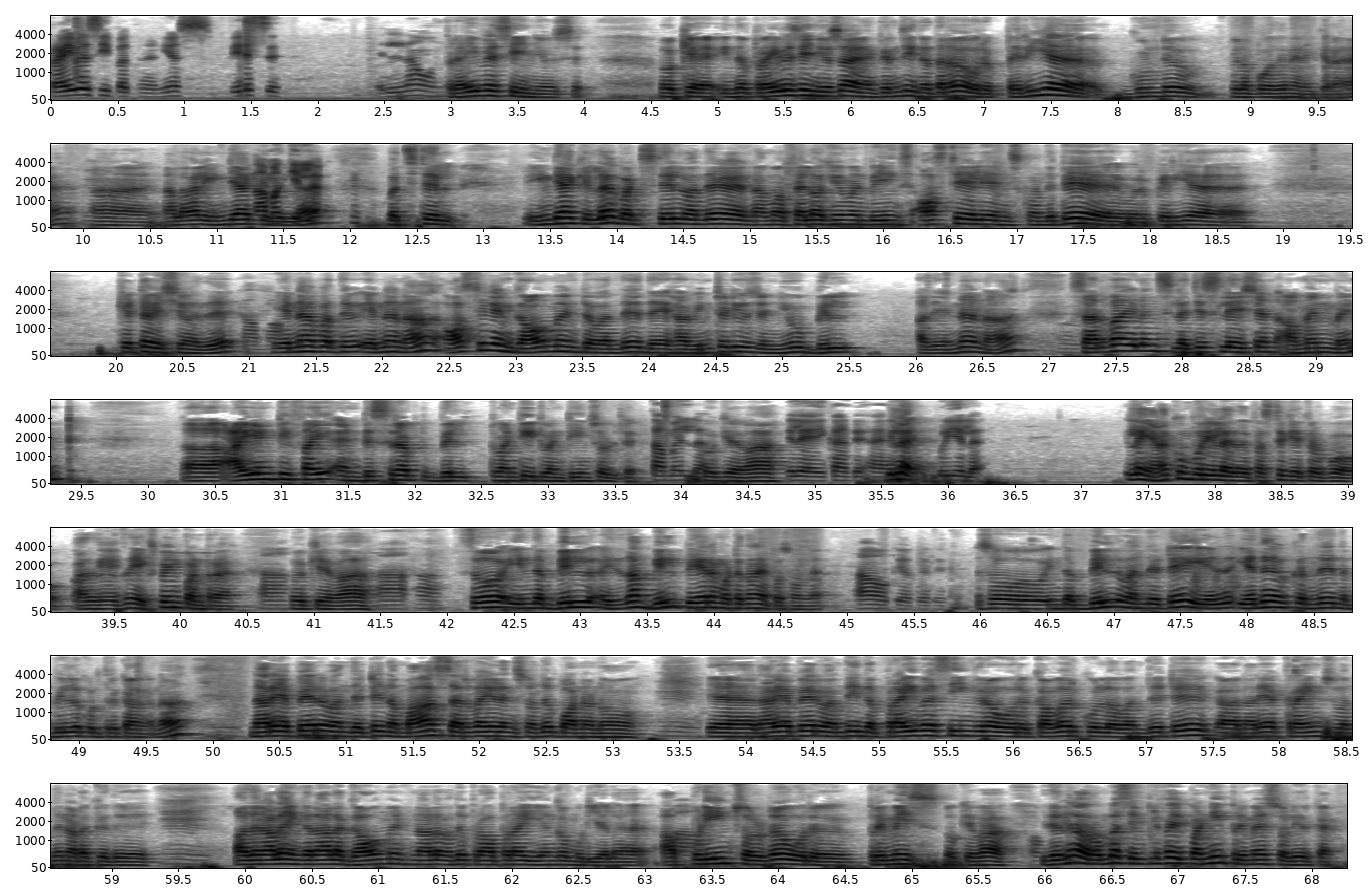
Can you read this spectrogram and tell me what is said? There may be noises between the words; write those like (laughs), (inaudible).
Privacy பத்தின news பேசு. எல்லாம் வந்து ப்ரைவசி நியூஸ் ஓகே இந்த ப்ரைவசி நியூஸாக எனக்கு தெரிஞ்சு இந்த தடவை ஒரு பெரிய குண்டு விழப்போகுதுன்னு நினைக்கிறேன். நல்ல வேளை இந்தியாவுக்கு இல்லை. பட் ஸ்டில் இந்தியாவுக்கு இல்லை பட் ஸ்டில் வந்து நம்ம ஃபெலோ ஹியூமன் பீயிங்ஸ் ஆஸ்திரேலியன்ஸ்க்கு வந்துட்டு ஒரு பெரிய கெட்ட விஷயம் இது என்ன பத்தி என்னன்னா ஆஸ்திரேலியன் கவர்மெண்ட் வந்து they have introduce a new bill அது என்னன்னா surveillance legislation amendment identify and disrupt bill twenty டுவெண்ட்டின்னு சொல்லிட்டு. தமிழ்ல. ஓகேவா இல்ல இல்ல. புரியல. இல்ல எனக்கும் புரியல இதை ஃபர்ஸ்ட் கேட்குறப்போ அது வந்து எக்ஸ்பிளைன் பண்றேன். ஓகேவா ஸோ இந்த பில் இதுதான் பில் பேரை மட்டும் தான் இப்போ சொன்னேன். ஸோ இந்த பில் வந்துட்டு எது எதுக்கு வந்து இந்த பில்லு கொடுத்துருக்காங்கன்னா நிறைய பேர் வந்துட்டு இந்த மாஸ் சர்வைலன்ஸ் வந்து பண்ணணும். நிறைய பேர் வந்து இந்த ப்ரைவசிங்கிற ஒரு கவர்க்குள்ள வந்துட்டு நிறைய கிரைம்ஸ் வந்து நடக்குது. அதனால எங்களால கவர்மெண்ட்னால வந்து ப்ராப்பராக இயங்க முடியலை. அப்படின்னு சொல்ற ஒரு ப்ரிமைஸ் ஓகேவா இது வந்து நான் ரொம்ப சிம்பிளிஃபை பண்ணி ப்ரிமைஸ் சொல்லியிருக்கேன்.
